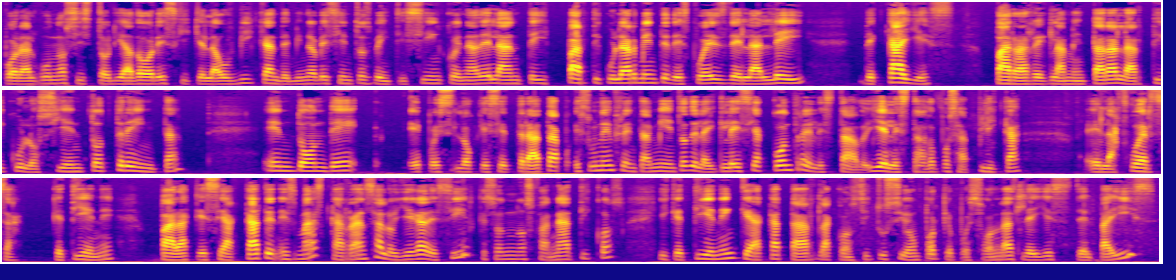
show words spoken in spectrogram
por algunos historiadores y que la ubican de 1925 en adelante y particularmente después de la ley de calles para reglamentar al artículo 130 en donde eh, pues lo que se trata es un enfrentamiento de la Iglesia contra el Estado y el Estado pues aplica eh, la fuerza que tiene para que se acaten. Es más, Carranza lo llega a decir, que son unos fanáticos y que tienen que acatar la Constitución porque pues son las leyes del país.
